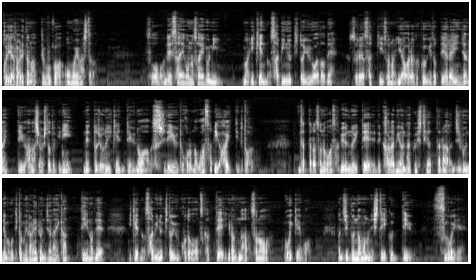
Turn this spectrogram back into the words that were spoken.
これやられたなって僕は思いました。そう。で、最後の最後に、まあ、意見のサビ抜きというワードね。それがさっきその柔らかく受け取ってやればいいんじゃないっていう話をしたときに、ネット上の意見っていうのは、寿司でいうところのわさびが入っていると。だったらそのわさびを抜いて、で、辛みをなくしてやったら自分でも受け止められるんじゃないかっていうので、意見のサビ抜きという言葉を使って、いろんなそのご意見を自分のものにしていくっていう、すごいね。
